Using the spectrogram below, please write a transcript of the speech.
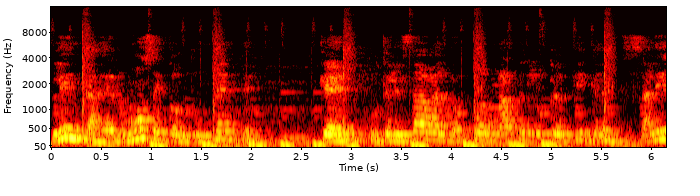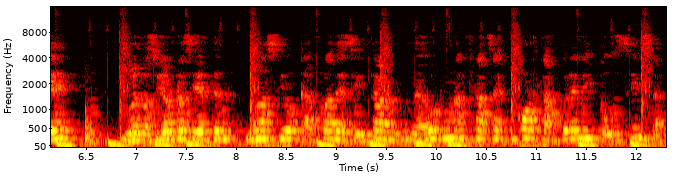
lindas, hermosas y contundentes que utilizaba el doctor Martin Luther King, que le salía, nuestro señor presidente no ha sido capaz de citar mejor unas frases cortas, breves y concisas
